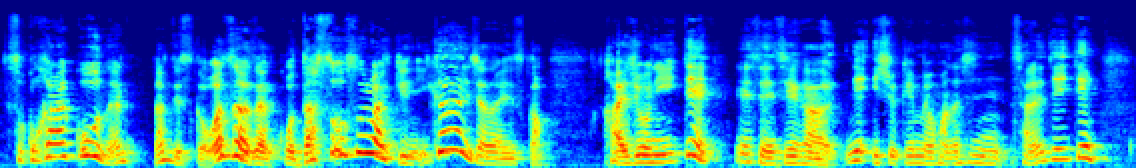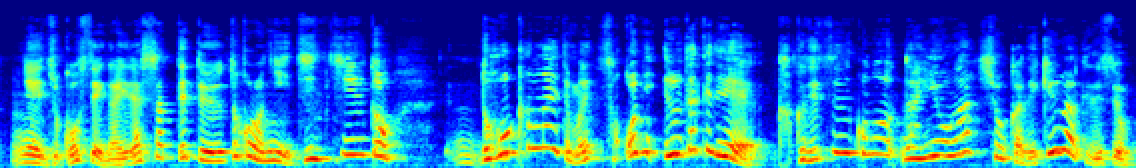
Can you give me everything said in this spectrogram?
そこからこう、なんですか、わざわざこう脱走するわけにいかないじゃないですか。会場にいて、ね、先生がね、一生懸命お話にされていて、ね、受講生がいらっしゃってというところに、一日いると、どう考えてもね、そこにいるだけで確実にこの内容が消化できるわけですよ。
